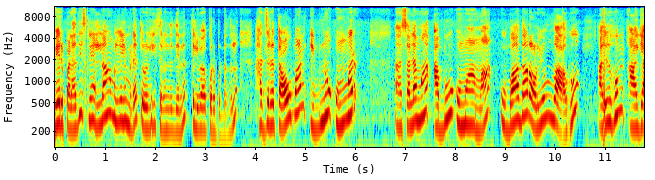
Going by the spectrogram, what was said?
வேறு பல ஹதீஸ்லையும் எல்லா அமல்களையும் விட தொழுகை சிறந்தது என தெளிவாக கூறப்பட்டதில் ஹஜரத் அவுபான் இப்னு உமர் சலமா அபு உமாமா உபாதார் அலியுல்லாஹு அல்ஹும் ஆகிய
